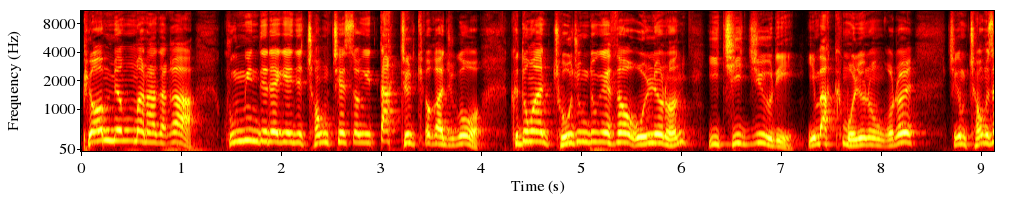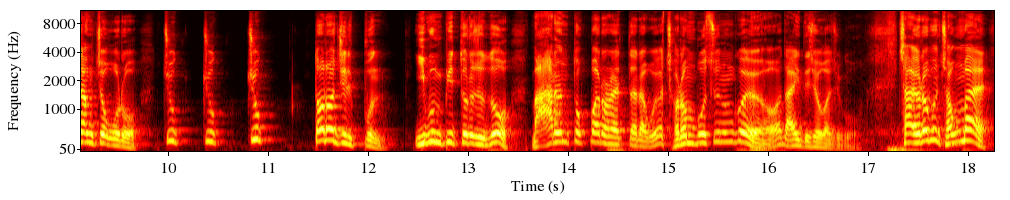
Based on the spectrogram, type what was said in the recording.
변명만 하다가 국민들에게 이제 정체성이 딱 들켜가지고 그동안 조중동에서 올려놓은 이 지지율이 이만큼 올려놓은 거를 지금 정상적으로 쭉쭉 쭉 떨어질 뿐. 입은 삐뚤어져도 말은 똑바로 했다라고요. 저런 보수는 거예요. 나이 드셔가지고. 자, 여러분 정말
